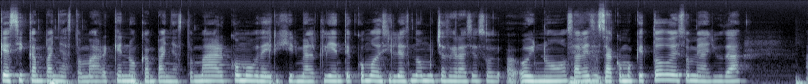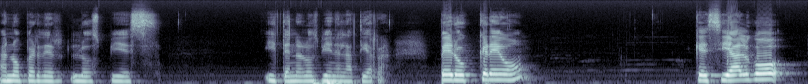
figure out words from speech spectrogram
qué sí campañas tomar, qué no campañas tomar, cómo dirigirme al cliente, cómo decirles no, muchas gracias, hoy, hoy no, ¿sabes? O sea, como que todo eso me ayuda a no perder los pies y tenerlos bien en la tierra. Pero creo que si algo,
